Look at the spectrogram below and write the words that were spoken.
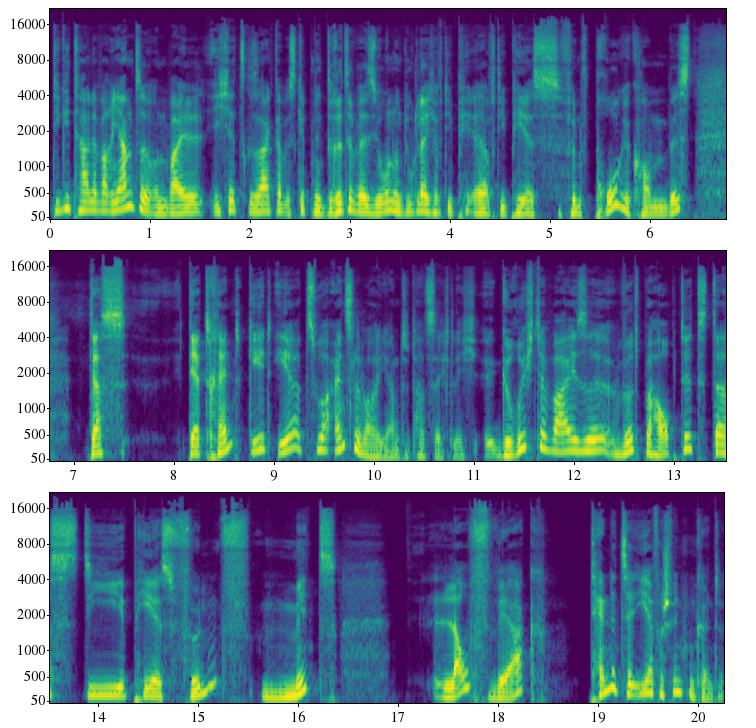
digitale Variante und weil ich jetzt gesagt habe, es gibt eine dritte Version und du gleich auf die, äh, auf die PS5 Pro gekommen bist, das der Trend geht eher zur Einzelvariante tatsächlich. Gerüchteweise wird behauptet, dass die PS5 mit Laufwerk tendenziell eher verschwinden könnte.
